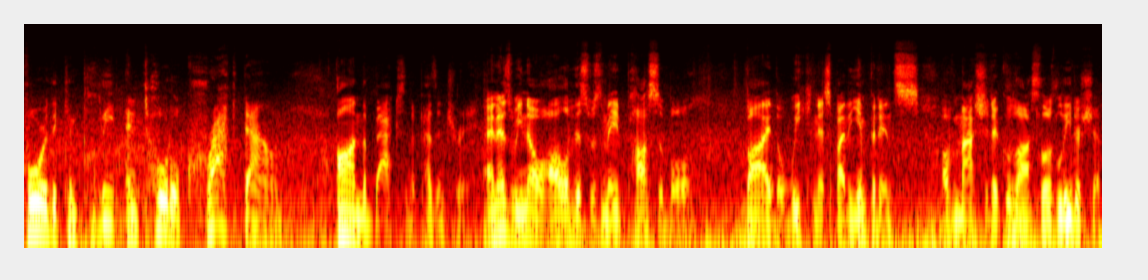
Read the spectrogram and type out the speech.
for the complete and total crackdown on the backs of the peasantry. And as we know, all of this was made possible by the weakness, by the impotence of Második Ulászló's leadership.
